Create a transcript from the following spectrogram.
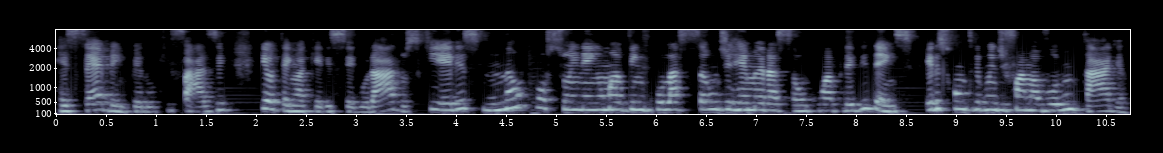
recebem pelo que fazem, e eu tenho aqueles segurados que eles não possuem nenhuma vinculação de remuneração com a previdência. Eles contribuem de forma voluntária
